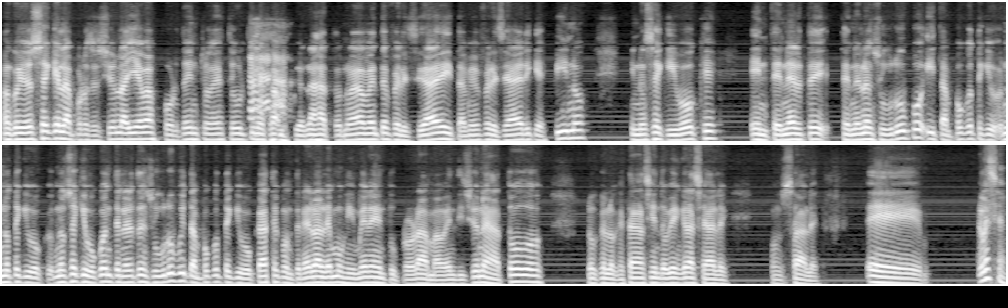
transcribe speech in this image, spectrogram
Aunque yo sé que la procesión la llevas por dentro en este último campeonato. Nuevamente felicidades y también felicidades a Eric Espino. Y no se equivoque en tenerte, tenerlo en su grupo y tampoco te, no, te equivoco, no se equivocó en tenerte en su grupo y tampoco te equivocaste con tener a Lemos Jiménez en tu programa. Bendiciones a todos lo que, lo que están haciendo bien. Gracias, Alex González. Eh, gracias,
